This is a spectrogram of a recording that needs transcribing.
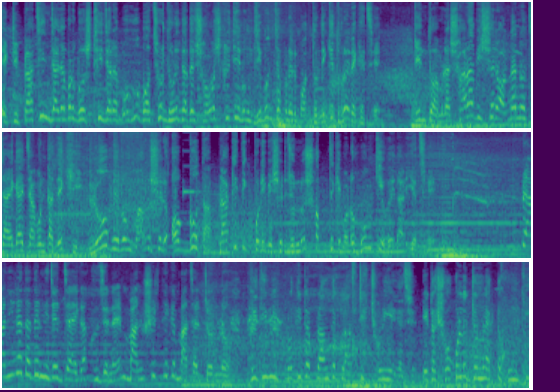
একটি প্রাচীন যাযাবর গোষ্ঠী যারা বহু বছর ধরে তাদের সংস্কৃতি এবং জীবনযাপনের পদ্ধতিকে ধরে রেখেছে। কিন্তু আমরা সারা বিশ্বের অন্যান্য জায়গায় যেমনটা দেখি লোভ এবং মানুষের অজ্ঞতা প্রাকৃতিক পরিবেশের জন্য সব থেকে বড় হুমকি হয়ে দাঁড়িয়েছে। প্রাণীরা তাদের নিজের জায়গা খুঁজে নেয় মানুষের থেকে বাঁচার জন্য। পৃথিবীর প্রতিটা প্রান্তে প্লাস্টিক ছড়িয়ে গেছে। এটা সকলের জন্য একটা হুমকি।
